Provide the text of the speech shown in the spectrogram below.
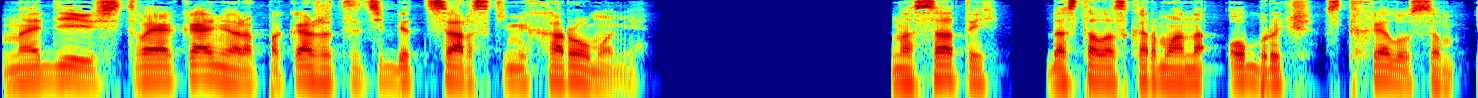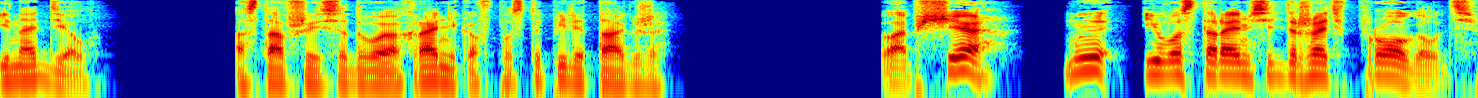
«Надеюсь, твоя камера покажется тебе царскими хоромами». Носатый достал из кармана обруч с тхелусом и надел. Оставшиеся двое охранников поступили так же. «Вообще, мы его стараемся держать в проголодь,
